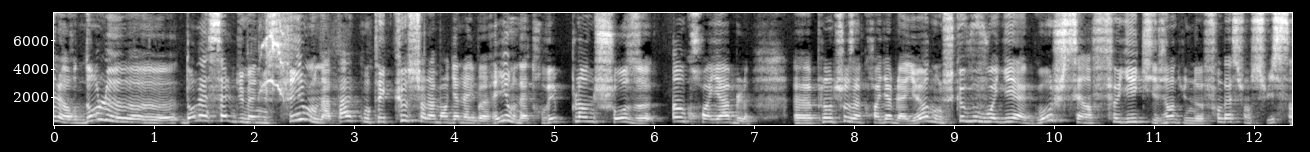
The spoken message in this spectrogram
Alors, dans, la salle du manuscrit, on n'a pas compté que sur la Morgan Library, on a trouvé plein de choses incroyables, euh, plein de choses incroyables ailleurs. Donc, ce que vous voyez à gauche, c'est un feuillet qui vient d'une fondation suisse.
